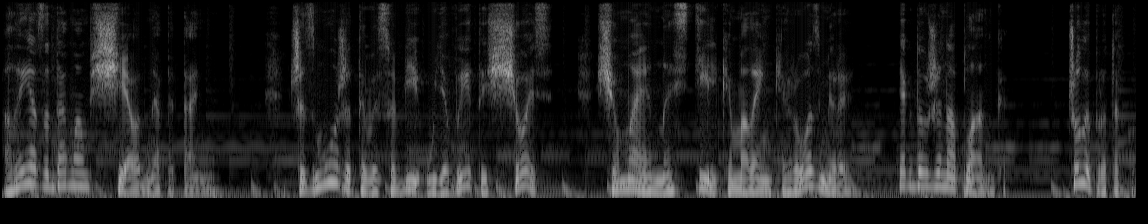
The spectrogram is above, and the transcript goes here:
Але я задам вам ще одне питання: чи зможете ви собі уявити щось, що має настільки маленькі розміри, як довжина планка? Чули про таку?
